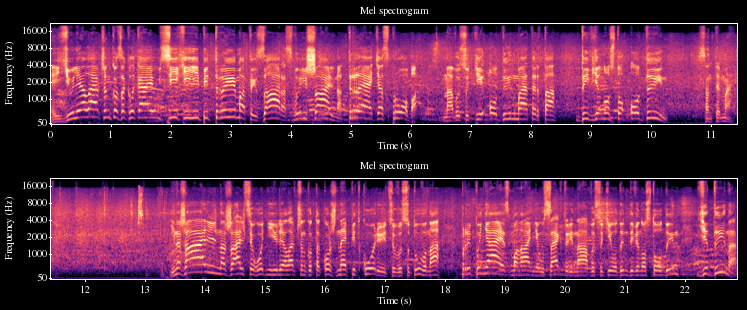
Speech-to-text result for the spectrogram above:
Юлія Левченко закликає усіх її підтримати. Зараз вирішальна третя спроба на висоті 1 метр та 91 сантиметр. І, на жаль, на жаль, сьогодні Юлія Левченко також не підкорює цю висоту. Вона припиняє змагання у секторі на висоті 1,91. Єдина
